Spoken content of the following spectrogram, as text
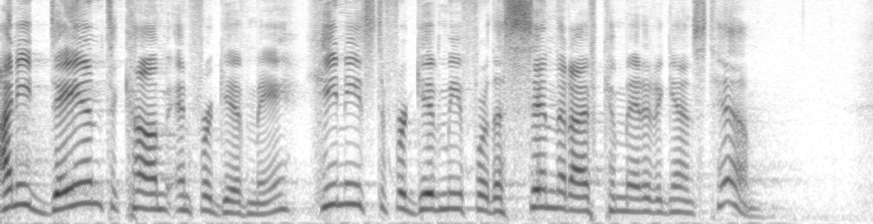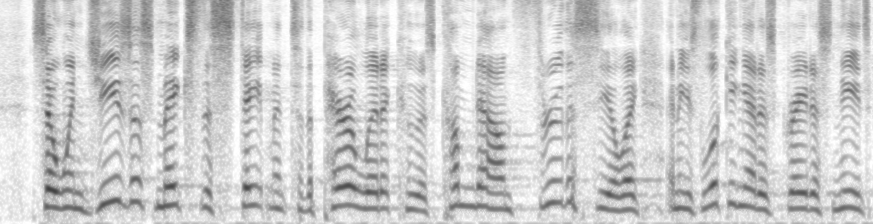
I need Dan to come and forgive me. He needs to forgive me for the sin that I've committed against him. So when Jesus makes this statement to the paralytic who has come down through the ceiling and he's looking at his greatest needs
